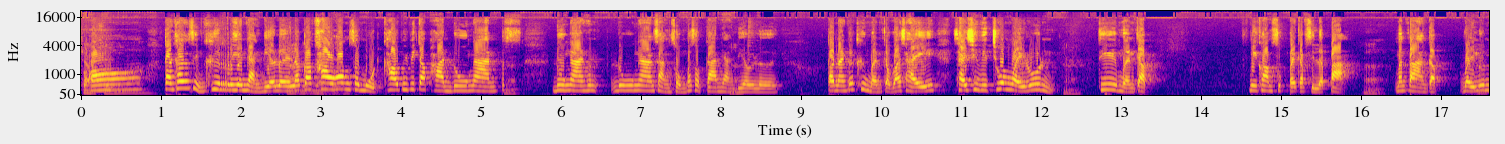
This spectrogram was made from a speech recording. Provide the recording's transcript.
ช่างอ๋อศิลป์มาตอนเข้าช่างศิลป์คือเรียนอย่างเดียวเลยใช่แล้วก็เข้าเรียนอย่างเดียวห้องสมุดเข้าพิพิธภัณฑ์ดูงาน ดูงานดูงานสั่งสมประสบการณ์อย่างเดียวเลย ตอนนั้นก็คือเหมือนกับว่าใช้ใช้ชีวิตช่วงวัยรุ่น ที่เหมือนกับมีความสุขไปกับศิลปะอ่ามันต่างกับวัยรุ่น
